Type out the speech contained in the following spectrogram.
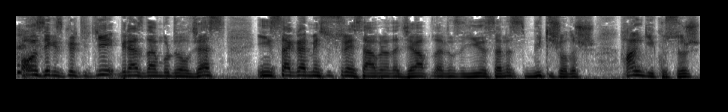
18.42 birazdan burada olacağız. Instagram mesut süre hesabına da cevaplarınızı yığsanız müthiş olur. Hangi kusur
